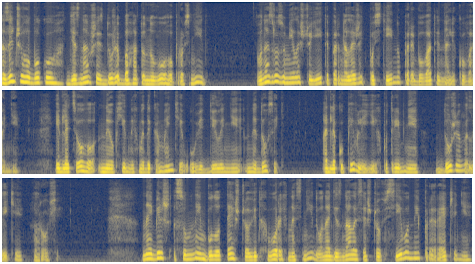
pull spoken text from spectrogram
З іншого боку, дізнавшись дуже багато нового про снід, вона зрозуміла, що їй тепер належить постійно перебувати на лікуванні, і для цього необхідних медикаментів у відділенні не досить, а для купівлі їх потрібні дуже великі гроші. Найбільш сумним було те, що від хворих на снід вона дізналася, що всі вони приречені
